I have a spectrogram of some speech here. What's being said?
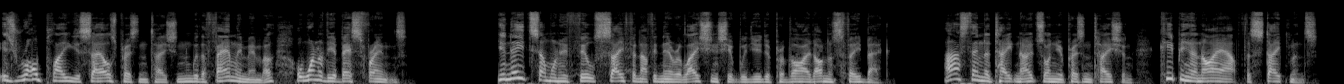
is role play your sales presentation with a family member or one of your best friends. You need someone who feels safe enough in their relationship with you to provide honest feedback. Ask them to take notes on your presentation, keeping an eye out for statements.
